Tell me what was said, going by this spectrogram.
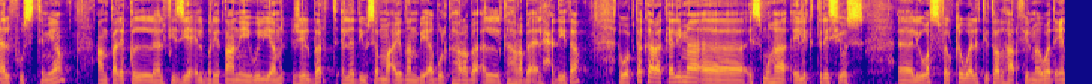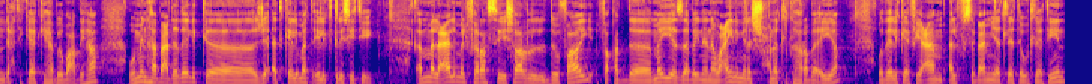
1600 عن طريق الفيزيائي البريطاني ويليام جيلبرت الذي يسمى أيضا بأبو الكهرباء الكهرباء الحديثة. هو ابتكر كلمة اسمها electricus آه، لوصف القوة التي تظهر في المواد عند احتكاكها ببعضها ومنها بعد ذلك آه، جاءت كلمة electricity أما العالم الفرنسي شارل دوفاي فقد ميز بين نوعين من الشحنات الكهربائية وذلك في عام 1733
